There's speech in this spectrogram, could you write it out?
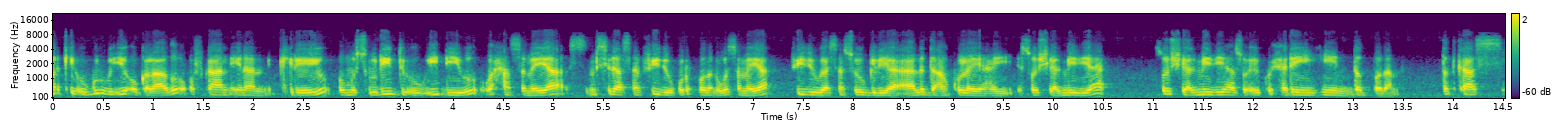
markii uu guriga ii ogolaado qofkan inaan kireeyo oo mas'uuliyadda uu ii dhiibo waxaan sameeyaa sidaasaan video qurux badan uga sameeyaa. Videogaasaan soo geliyaa aaladda aan ku leeyahay social media. Social mediahaas oo ay ku xiran yihiin dad badan. Dadkaas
